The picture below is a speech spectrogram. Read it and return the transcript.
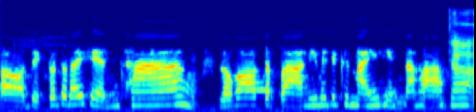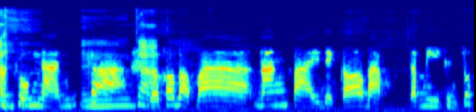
เอ่อเด็กก็จะได้เห็นช้าง แล้วก็แต่ปลานี่ไม่ได้ขึ้นมาให้เห็นนะคะค่ะตอนช่วงนั้นอืมค่ะค่ะ แล้วก็แบบว่านั่งไปเด็กก็แบบจะมีถึงจุด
